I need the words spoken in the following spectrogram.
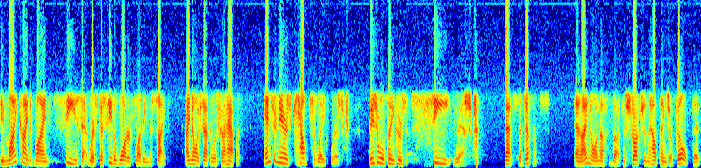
See, my kind of mind sees that risk. I see the water flooding the site. I know exactly what's going to happen. Engineers calculate risk. Visual thinkers see risk. That's the difference. And I know enough about construction and how things are built that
